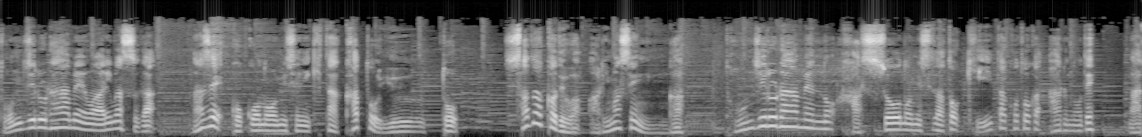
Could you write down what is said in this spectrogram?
豚汁ラーメンはありますが、なぜここのお店に来たかというと、定かではありませんが、豚汁ラーメンの発祥の店だと聞いたことがあるので、抹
